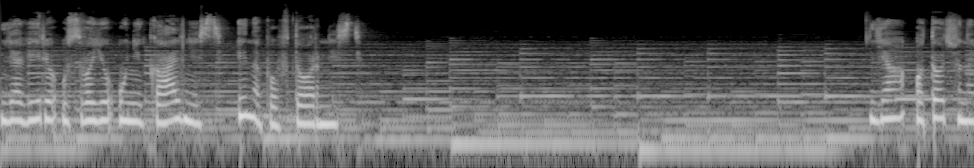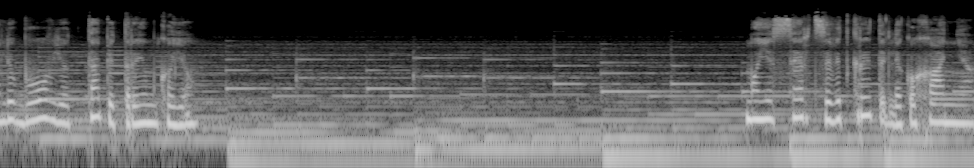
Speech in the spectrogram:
Я вірю у свою унікальність і неповторність. Я оточена любов'ю та підтримкою. Моє серце відкрите для кохання.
